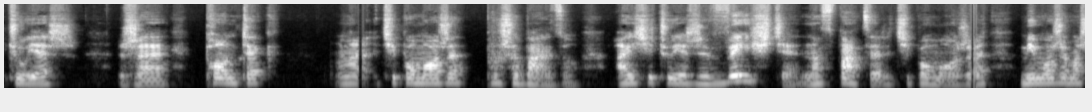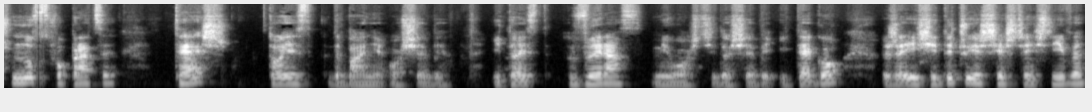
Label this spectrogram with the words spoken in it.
czujesz, że pączek e, ci pomoże, proszę bardzo. A jeśli czujesz, że wyjście na spacer ci pomoże, mimo że masz mnóstwo pracy, też to jest dbanie o siebie. I to jest wyraz miłości do siebie i tego, że jeśli ty czujesz się szczęśliwy,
